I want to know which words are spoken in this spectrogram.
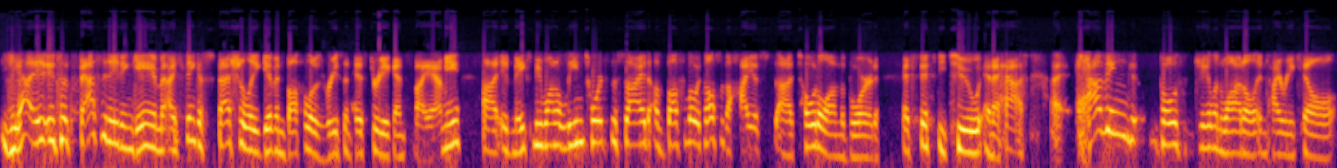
Yeah, it's a fascinating game. I think, especially given Buffalo's recent history against Miami, uh, it makes me want to lean towards the side of Buffalo. It's also the highest uh, total on the board at 52 and a half. Uh, having both Jalen Waddle and Tyreek Hill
